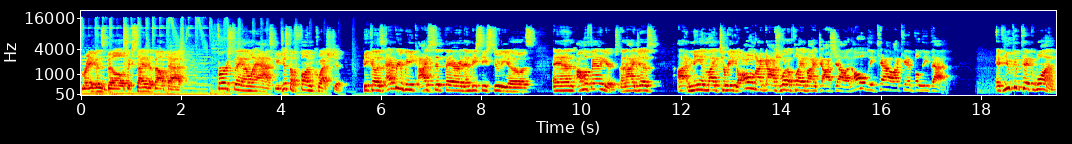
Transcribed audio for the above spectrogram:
Ravens Bills. Excited about that. First thing I want to ask you, just a fun question, because every week I sit there at NBC Studios and I'm a fan of yours, and I just. Uh, me and Mike Tirico, oh my gosh, what a play by Josh Allen. Holy cow, I can't believe that. If you could pick one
